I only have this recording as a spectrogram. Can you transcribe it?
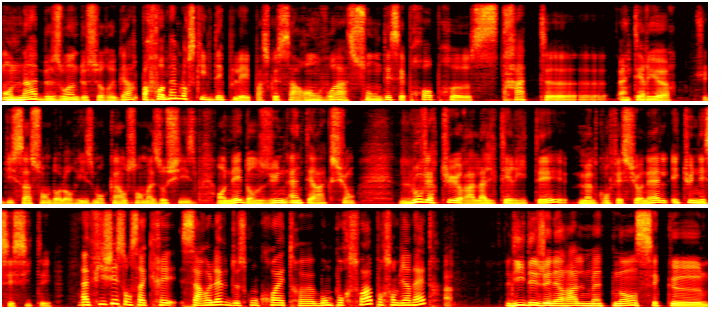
On a besoin de ce regard, parfois même lorsqu'il déplaît, parce que ça renvoie à sonder ses propres strates euh, intérieures. Je dis ça sans dolorisme aucun ou sans masochisme. On est dans une interaction. L'ouverture à l'altérité, même confessionnelle, est une nécessité. Afficher son sacré, ça relève de ce qu'on croit être bon pour soi, pour son bien-être? L'idée générale maintenant, c'est que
